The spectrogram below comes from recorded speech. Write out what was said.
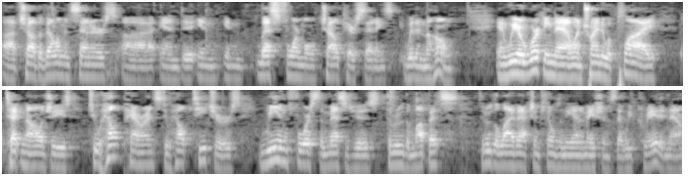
uh, child development centers, uh, and in, in less formal childcare settings within the home. And we are working now on trying to apply technologies to help parents, to help teachers reinforce the messages through the Muppets, through the live action films and the animations that we've created now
